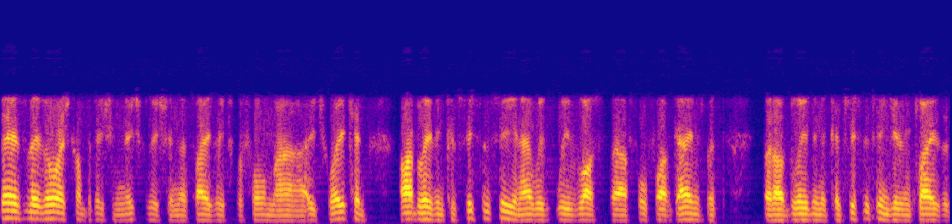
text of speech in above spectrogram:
there's there's always competition in each position that players need to perform uh, each week, and I believe in consistency. You know, we've we've lost uh, four or five games, but but I believe in the consistency and giving players the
